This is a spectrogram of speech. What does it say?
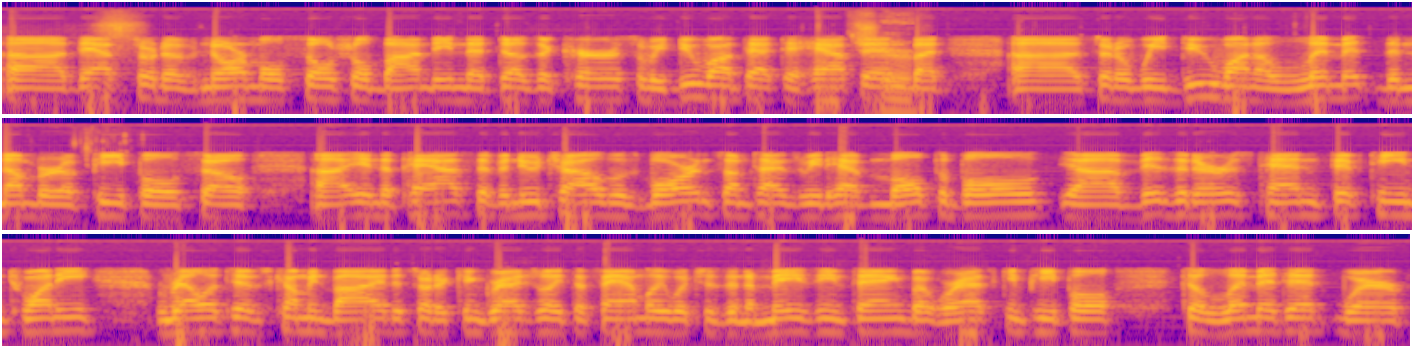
uh, that sort of normal social bonding that does occur. So we do want that to happen, Sure. but uh, sort of we do want to limit the number of people. So uh, in the past, if a new child was born, sometimes we'd have multiple uh, visitors, 10, 15, 20 relatives coming by to sort of congratulate the family, which is an amazing thing. But we're asking people to limit it where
